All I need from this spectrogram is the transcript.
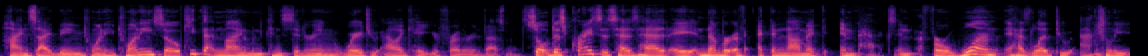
hindsight being 2020. So keep that in mind when considering where to allocate your further investments. So this crisis has had a number of economic impacts. And for one, it has led to actually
